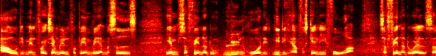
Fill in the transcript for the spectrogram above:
Audi, men for eksempel inden for BMW og Mercedes, jamen så finder du lynhurtigt i de her forskellige fora, så finder du altså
